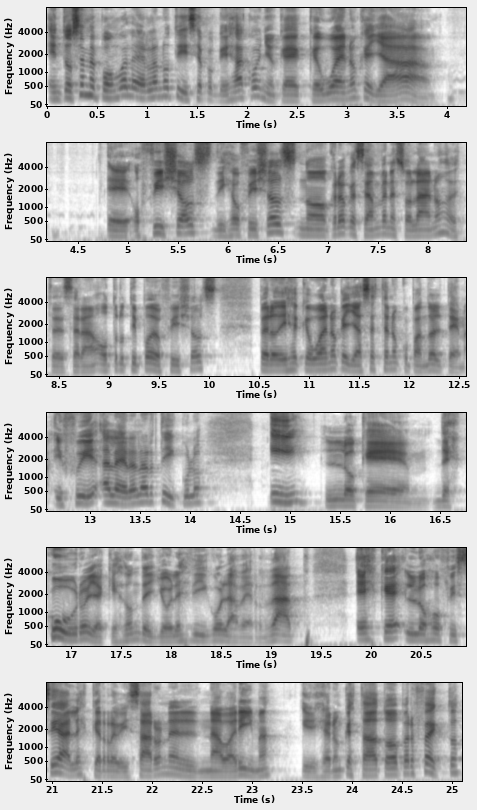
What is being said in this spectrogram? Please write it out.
Entonces me pongo a leer la noticia porque dije, ah, coño, qué, bueno que ya eh, officials, dije officials, no creo que sean venezolanos, este, serán otro tipo de officials, pero dije que bueno que ya se estén ocupando del tema. Y fui a leer el artículo y lo que descubro, y aquí es donde yo les digo la verdad, es que los oficiales que revisaron el Navarima, y dijeron que estaba todo perfecto,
